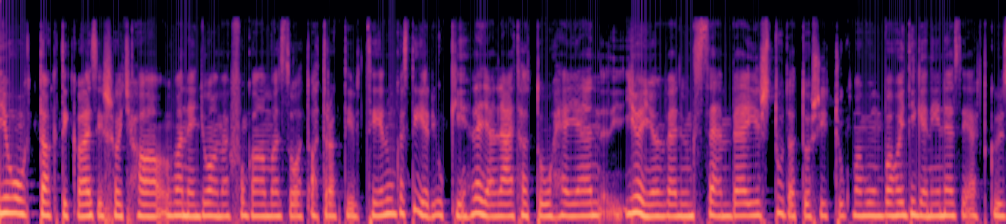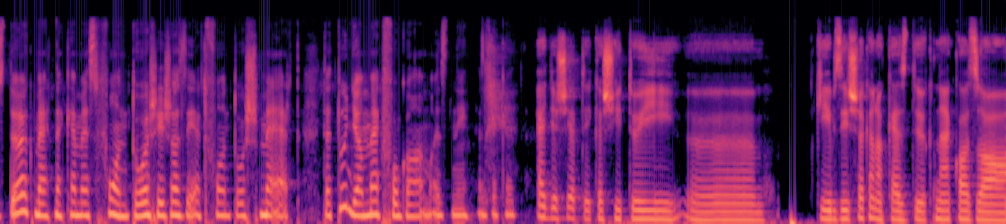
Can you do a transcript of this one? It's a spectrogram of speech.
Jó taktika az is, hogyha van egy jól megfogalmazott, attraktív célunk, azt írjuk ki, legyen látható helyen, jöjjön velünk szembe, és tudatosítsuk magunkba, hogy igen, én ezért küzdök, mert nekem ez fontos, és azért fontos, mert. Tehát tudjam megfogalmazni ezeket. Egyes értékesítői ö, képzéseken a kezdőknek az, a,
